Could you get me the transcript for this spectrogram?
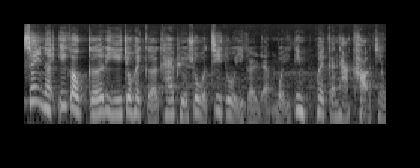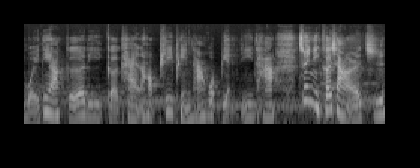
所以呢，ego 隔离就会隔开。比如说我嫉妒一个人，我一定不会跟他靠近，我一定要隔离。一隔开，然后批评他或贬低他，所以你可想而知，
